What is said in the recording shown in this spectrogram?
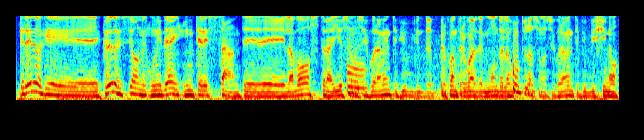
Credo che, credo che, sia un, un'idea interessante eh, la vostra, io sono mm. sicuramente più, per quanto riguarda il mondo della cultura, sono sicuramente più vicino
